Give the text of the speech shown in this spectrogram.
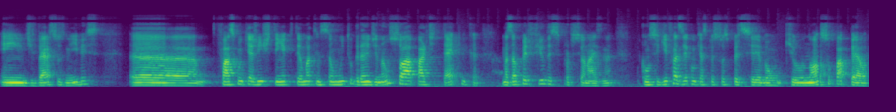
em diversos níveis, uh, faz com que a gente tenha que ter uma atenção muito grande, não só à parte técnica, mas ao perfil desses profissionais, né? Conseguir fazer com que as pessoas percebam que o nosso papel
